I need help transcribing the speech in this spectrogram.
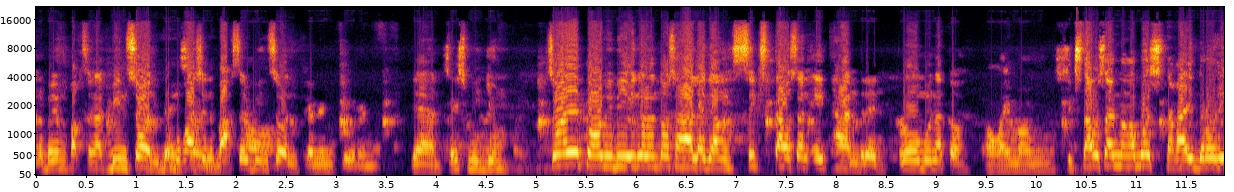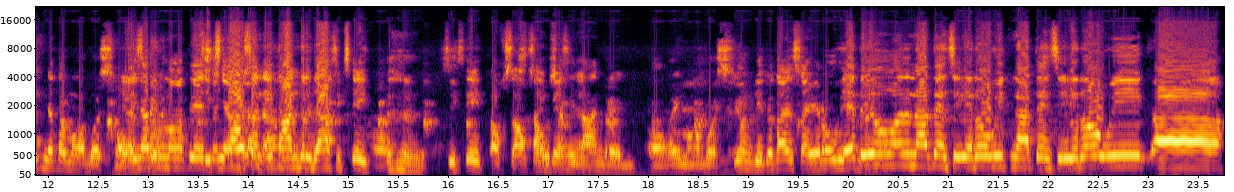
ano ba yung Paxter na Binson. Kamukha siya ng Paxter Oo, Binson. Ganun yung tsura niya. Yan. Size medium. So ito, bibigay ko lang to sa halagang 6,800. Promo na to. Okay, ma'am. 6,000 mga boss. Naka-hydraulic na to mga boss. Okay Yes na rin ang mga pyesa niya. 6,800 ha, 6,800. 6,800. Ox, ox, ox. 6,800. Okay mga boss. Yun, dito tayo sa Heroic. Ito yung ano natin, si Heroic natin. Si Heroic ah,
